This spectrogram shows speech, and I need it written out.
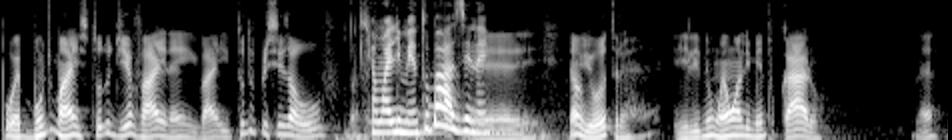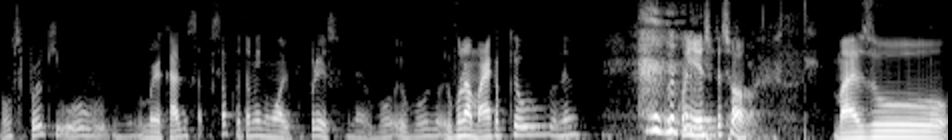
Pô, é bom demais. Todo dia vai, né? E vai, e tudo precisa ovo. Nossa, É um alimento base, né? É, não, e outra, ele não é um alimento caro, né? Vamos supor que o ovo no mercado, sabe, sabe que eu também não olho pro preço, né? Eu vou, eu vou, eu vou na marca porque eu, né, eu conheço o pessoal. Mas o,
